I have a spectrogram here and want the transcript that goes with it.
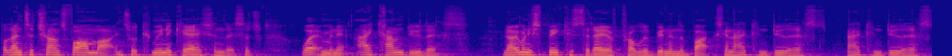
but then to transform that into a communication that says, wait a minute, I can do this. You how many speakers today have probably been in the back saying, I can do this, I can do this.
